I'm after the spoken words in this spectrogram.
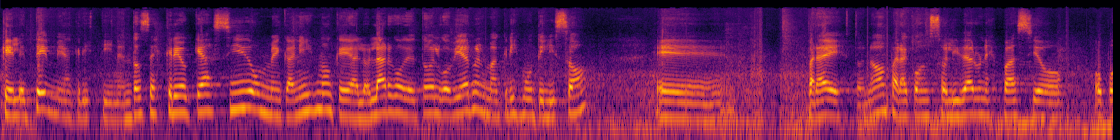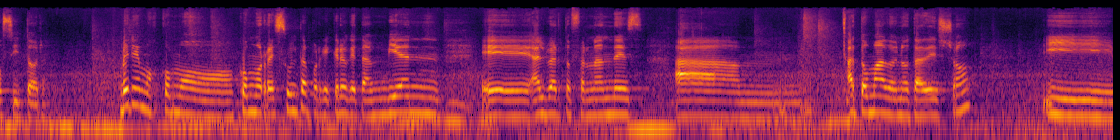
que le teme a Cristina. Entonces creo que ha sido un mecanismo que a lo largo de todo el gobierno el macrismo utilizó eh, para esto, ¿no? para consolidar un espacio opositor. Veremos cómo, resulta, porque creo que también eh, Alberto Fernández ha, mm, ha, tomado nota de ello y,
